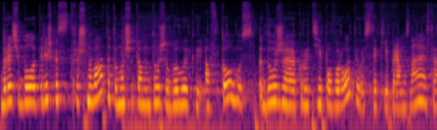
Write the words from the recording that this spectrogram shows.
До речі, було трішки страшнувато, тому що там дуже великий автобус, дуже круті повороти, ось такі, прям знаєте.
